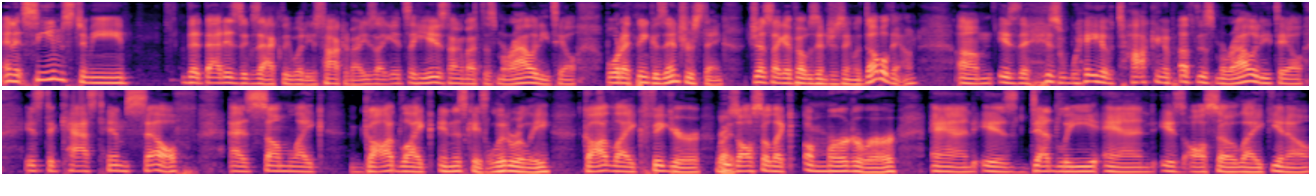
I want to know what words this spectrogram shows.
and it seems to me that that is exactly what he's talking about. He's like, it's he is talking about this morality tale. But what I think is interesting, just like I felt was interesting with Double Down, um, is that his way of talking about this morality tale is to cast himself as some like godlike, in this case, literally godlike figure who's also like a murderer and is deadly and is also like you know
